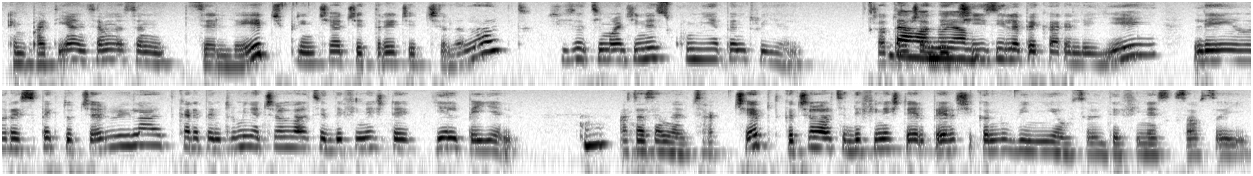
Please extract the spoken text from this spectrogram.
Empatia înseamnă să înțelegi prin ceea ce trece celălalt și să-ți imaginezi cum e pentru el. Și atunci Da, noi am- deciziile pe care le iei, le iei în respectul celuilalt, care pentru mine celălalt se definește el pe el. Mhm. Asta înseamnă să accept că celălalt se definește el pe el și că nu vin eu să-l definesc sau să-i...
